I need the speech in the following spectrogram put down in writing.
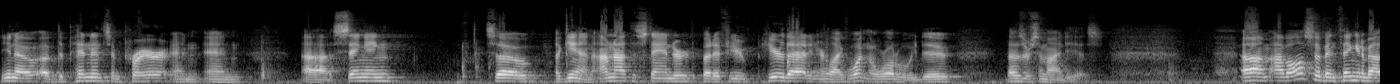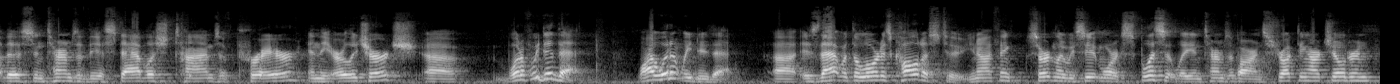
you know, of dependence and prayer and and uh, singing. So again, I'm not the standard, but if you hear that and you're like, "What in the world will we do?" Those are some ideas. Um, I've also been thinking about this in terms of the established times of prayer in the early church. Uh, what if we did that? Why wouldn't we do that? Uh, is that what the Lord has called us to? You know, I think certainly we see it more explicitly in terms of our instructing our children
